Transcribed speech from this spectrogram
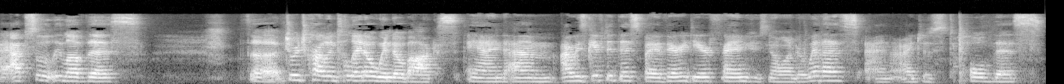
I absolutely love this. the George Carlin Toledo window box, and um, I was gifted this by a very dear friend who's no longer with us, and I just hold this.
